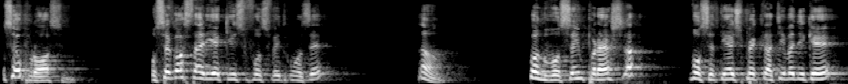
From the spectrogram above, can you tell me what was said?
o seu próximo. Você gostaria que isso fosse feito com você? Não. Quando você empresta, você tem a expectativa de que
